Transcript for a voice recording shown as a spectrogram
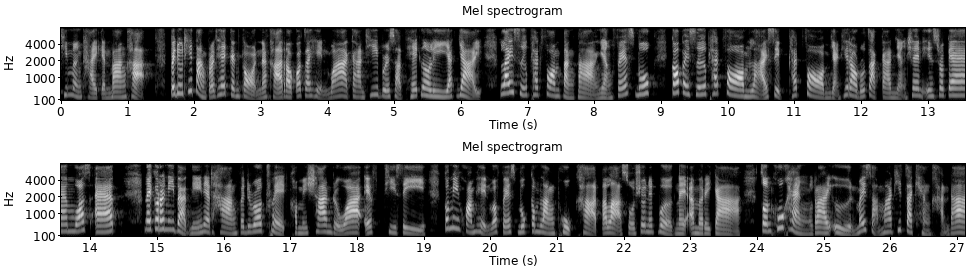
ที่เมืองไทยกันบ้างค่ะ ไปดูที่ต่างประเทศกันก่อนนะคะ เราก็จะเห็นว่าการที่บริษัทเทคโนโลยียักษ์ใหญ่ ไล่ซื้อแพลตฟอร์มต่างๆ อย่าง Facebook ก็ไปซื้อแพลตฟอร์มหลายสิบแพลตฟอร์ม อย่างที่เรารู้จักกันอย่างเช่น Instagram WhatsApp ในกรณีแบบนี้เนี่ยทาง Federal Trade Commission หรือว่า FTC ก็มีความเห็นว่า Facebook กำลังผูกขาดตลาด social network ในอเมริกา จนคู่แข่งรายอื่นไม่สามารถที่จะแข่งขันได้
